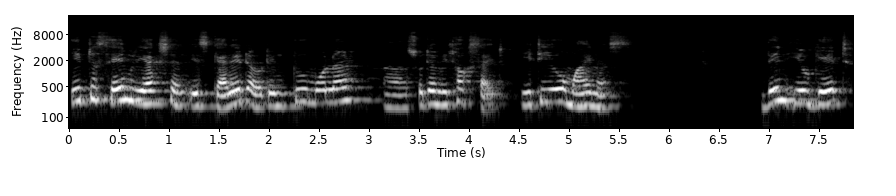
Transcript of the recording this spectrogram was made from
if the same reaction is carried out in 2 molar uh, sodium ethoxide, ETO minus, then you get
